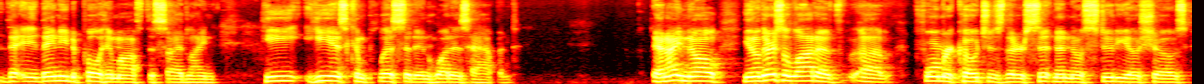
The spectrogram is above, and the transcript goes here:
they, they need to pull him off the sideline. He he is complicit in what has happened. And I know, you know, there's a lot of uh, former coaches that are sitting in those studio shows,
